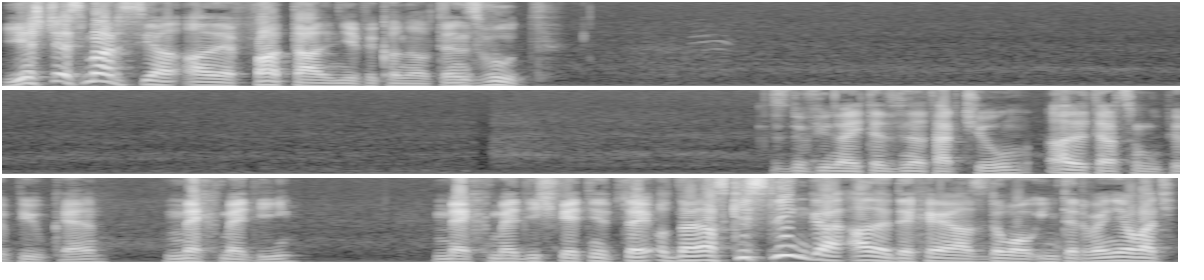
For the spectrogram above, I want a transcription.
Jeszcze jest Martial, ale fatalnie wykonał ten zwód. Znów United w natarciu, ale tracą głupio piłkę. Mehmedi. Mehmedi świetnie tutaj odnalazł Kislinga, ale De Gea zdołał interweniować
